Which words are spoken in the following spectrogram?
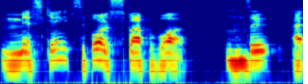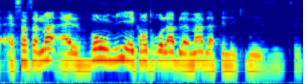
mesquin, c'est pas un super pouvoir. Mhm. Tu sais, elle- essentiellement, elle vomit incontrôlablement de la télékinésie, tu sais.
